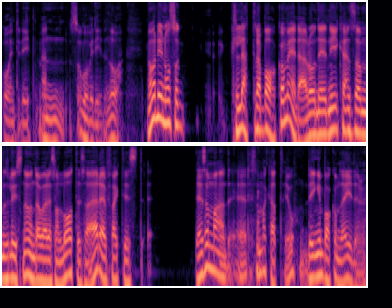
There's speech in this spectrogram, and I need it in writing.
gå inte dit. Men så går vi dit ändå. Nu har det någon som klättrar bakom mig där och det, ni kan som lyssnar undra vad det är som låter så är det faktiskt, det är samma, är det samma katt? Jo, det är ingen bakom dig där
